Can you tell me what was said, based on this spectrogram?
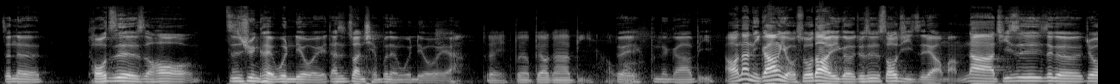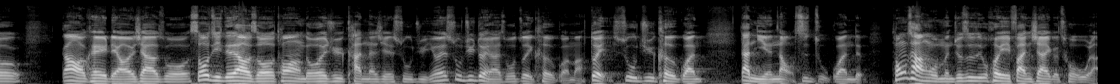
真的，投资的时候资讯可以问六 A，但是赚钱不能问六 A 啊。对，不要不要跟他比？对，不能跟他比。好，那你刚刚有说到一个就是收集资料嘛？那其实这个就。刚好可以聊一下，说收集资料的时候，通常都会去看那些数据，因为数据对你来说最客观嘛。对，数据客观，但你的脑是主观的。通常我们就是会犯下一个错误啦，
